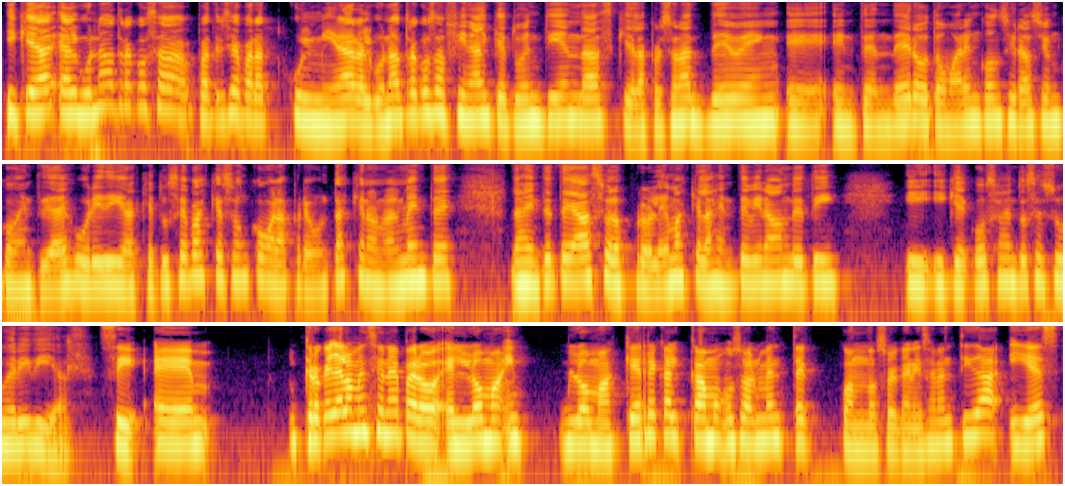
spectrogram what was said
Y que alguna otra cosa, Patricia, para culminar, alguna otra cosa final que tú entiendas que las personas deben eh, entender o tomar en consideración con entidades jurídicas, que tú sepas que son como las preguntas que normalmente la gente te hace o los problemas que la gente viene donde ti y, qué cosas entonces sugerirías. Sí, em, creo que ya lo mencioné, pero es lo más, lo más que recalcamos usualmente cuando se organiza una entidad y es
